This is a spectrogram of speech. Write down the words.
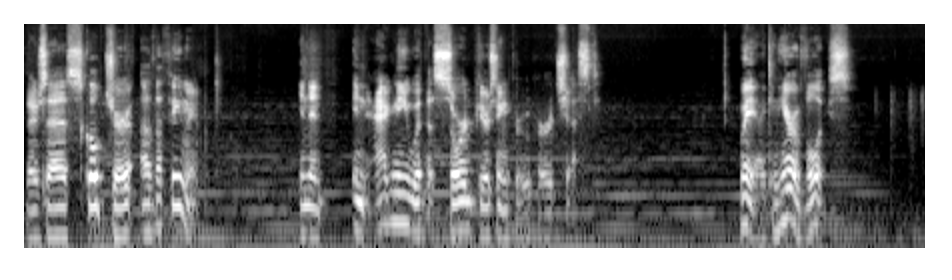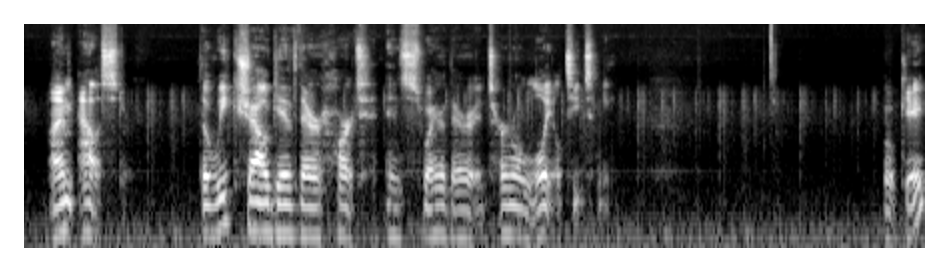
There's a sculpture of a female in an in agony with a sword piercing through her chest. Wait, I can hear a voice. I'm Alastor. The weak shall give their heart and swear their eternal loyalty to me. Okay.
